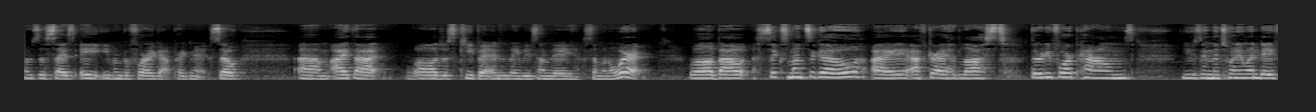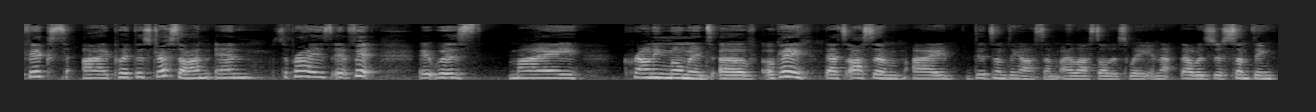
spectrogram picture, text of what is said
I was a size 8 even before I got pregnant. So um, I thought, well, I'll just keep it and maybe someday someone will wear it. Well, about six months ago, I after I had lost 34 pounds using the 21 day fix, I put this dress on and surprise, it fit. It was my crowning moment of, okay, that's awesome. I did something awesome. I lost all this weight. And that, that was just something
